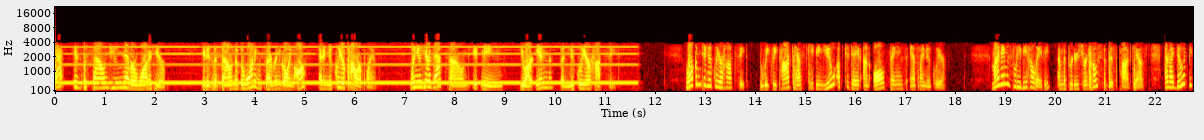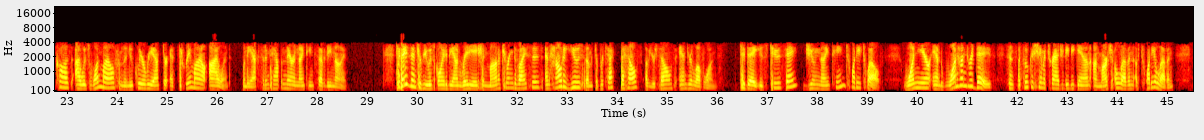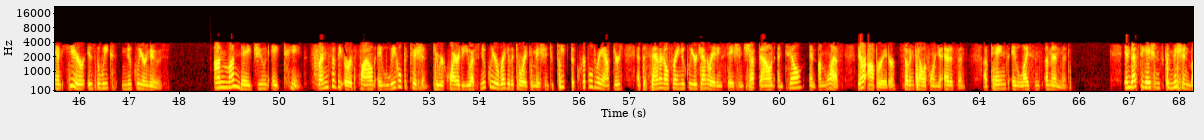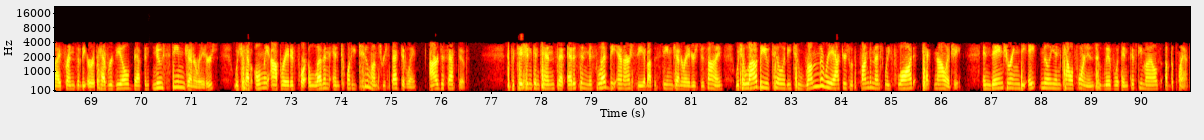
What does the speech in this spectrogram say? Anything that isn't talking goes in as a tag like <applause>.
That is the sound you never want to hear. It is the sound of the warning siren going off at a nuclear power plant. When you hear that sound, it means you are in the nuclear hot seat. Welcome to Nuclear Hot Seat, the weekly podcast keeping you up to date on all things anti-nuclear. My name is Libbe HaLevy. I'm the producer and host of this podcast, and I do it because I was one mile from the nuclear reactor at Three Mile Island when the accident happened there in 1979. Today's interview is going to be on radiation monitoring devices and how to use them to protect the health of yourselves and your loved ones. Today is Tuesday, June 19, 2012, one year and 100 days since the Fukushima tragedy began on March 11 of 2011, and here is the week's nuclear news. On Monday, June 18th, Friends of the Earth filed a legal petition to require the U.S. Nuclear Regulatory Commission to keep the crippled reactors at the San Onofre Nuclear Generating Station shut down until and unless their operator, Southern California Edison, obtains a license amendment. Investigations commissioned by Friends of the Earth have revealed that the new steam generators, which have only operated for 11 and 22 months respectively, are defective. The petition contends that Edison misled the NRC about the steam generator's design, which allowed the utility to run the reactors with fundamentally flawed technology, endangering the 8 million Californians who live within 50 miles of the plant.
